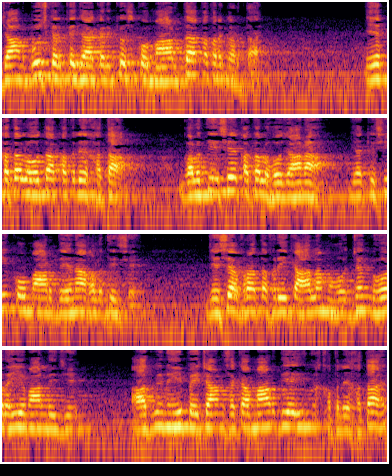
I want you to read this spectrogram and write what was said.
جان بوجھ کر کے جا کر کے اس کو مارتا، قتل کرتا۔ ہے ایک قتل ہوتا، قتل خطا۔ غلطی سے قتل ہو جانا یا کسی کو مار دینا غلطی سے۔ جیسے افراتفری کا عالم ہو، جنگ ہو رہی ہے، مان لیجیے۔ آدمی نہیں پہچان سکا، مار دیا قتل خطا ہے۔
